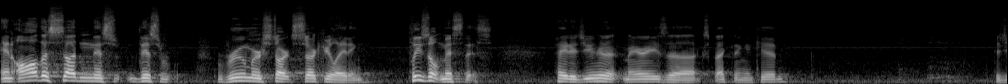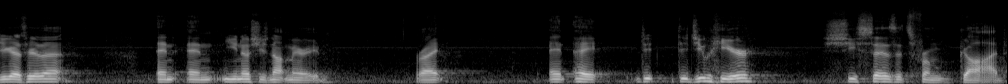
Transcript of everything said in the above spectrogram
And all of a sudden, this, this rumor starts circulating. Please don't miss this. Hey, did you hear that Mary's uh, expecting a kid? Did you guys hear that? And, and you know she's not married, right? And hey, did, did you hear? She says it's from God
